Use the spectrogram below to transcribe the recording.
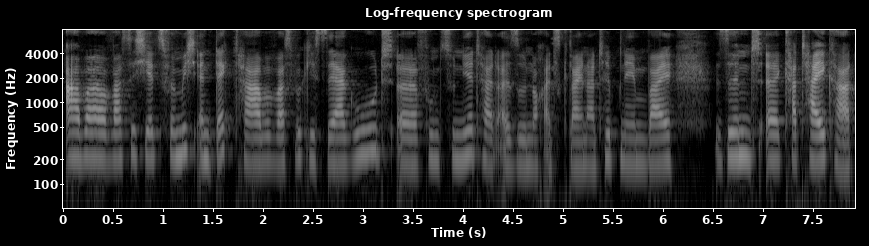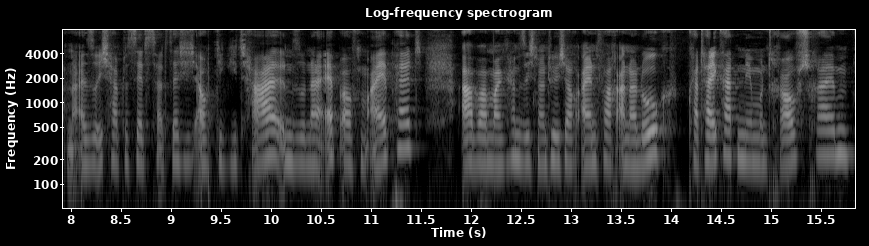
Aber was ich jetzt für mich entdeckt habe, was wirklich sehr gut äh, funktioniert hat, also noch als kleiner Tipp nebenbei, sind äh, Karteikarten. Also ich habe das jetzt tatsächlich auch digital in so einer App auf dem iPad, aber man kann sich natürlich auch einfach analog Karteikarten nehmen und draufschreiben.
